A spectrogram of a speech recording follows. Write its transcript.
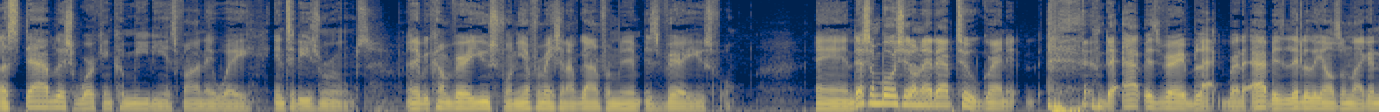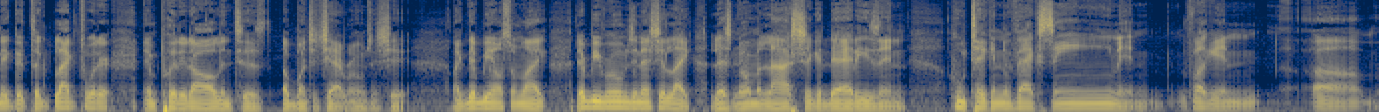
established working comedians find their way into these rooms and they become very useful and the information i've gotten from them is very useful. And there's some bullshit on that app too granted. The app is very black bro. The app is literally on some like a nigga took black twitter and put it all into a bunch of chat rooms and shit. Like there'd be on some like there'd be rooms in that shit like let's normalize sugar daddies and who taking the vaccine and fucking um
